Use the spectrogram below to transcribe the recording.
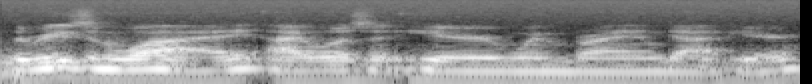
The reason why I wasn't here when Brian got here,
